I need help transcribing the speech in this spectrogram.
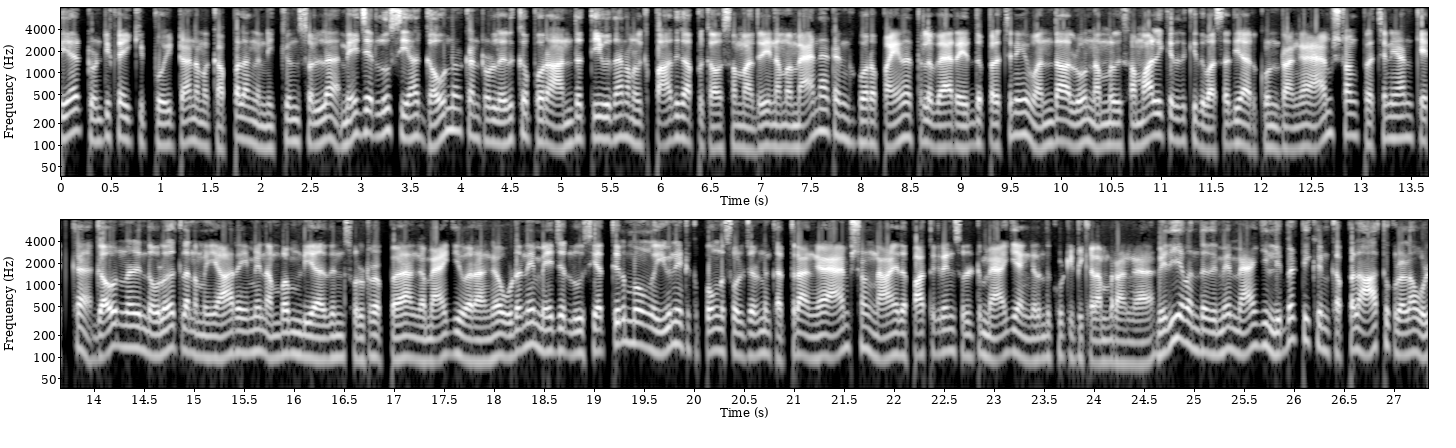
பியர் டுவெண்ட்டி ஃபைவ்க்கு போயிட்டா நம்ம கப்பல் அங்கே நிற்கும்னு சொல்ல மேஜர் லூசியா கவர்னர் கண்ட்ரோலில் இருக்க போகிற அந்த தீவு தான் நம்மளுக்கு பாதுகாப்பு கவசம் மாதிரி. நம்ம மேன்ஹாட்டனுக்கு போகிற பயணத்தில் வேற எந்த பிரச்சனையும் வந்தாலும் நம்மளுக்கு சமாளிக்கிறதுக்கு இது வசதியாக இருக்குன்றாங்க ஆம்ஸ்ட்ராங் பிரச்சனையான்னு கேட்க கவர்னர் இந்த உலகத்தில் நம்ம யாரையுமே நம்ப முடியாதுன்னு சொல்கிறப்ப அங்கே மேகி வராங்க. உடனே மேஜர் லூசியா திரும்ப உங்க யூனிட்டுக்கு போங்க சொல்றன்னு கத்துறாங்க. ஆம்ஸ்ட்ராங் நான் இதை பாத்துக்கிறேன்னு சொல்லிட்டு மேகி அங்கிருந்து கூட்டிட்டு கிளம்புறாங்க. வெளியே வந்ததுமே மேகி லிபர்ட்டி குயின் கப்பல் ஆத்துக்குள்ளலாம்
